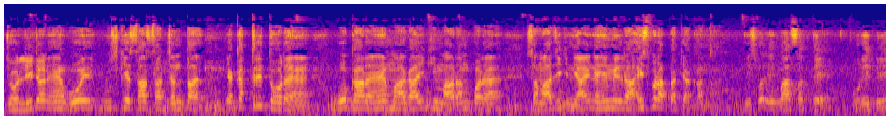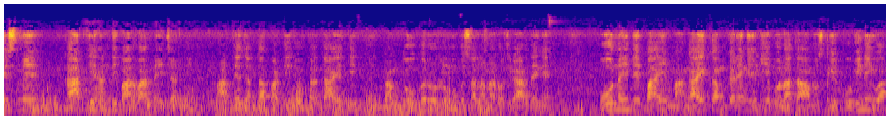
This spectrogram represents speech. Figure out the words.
जो लीडर हैं, वो उसके साथ साथ जनता एकत्रित हो रहे हैं। वो कह रहे हैं, महँगाई की मार हम पर है, सामाजिक न्याय नहीं मिल रहा। इस पर आपका क्या कहना है? इस पर एक बात सत्य है। पूरे देश में काट की हंडी बार बार नहीं चढ़ती। भारतीय जनता पार्टी जो कह आई थी, हम दो करोड़ लोगों को सालाना रोज़गार देंगे। वो नहीं दे पाए, महँगाई कम करेंगे। ये बोला था हम उसके वो भी नहीं हुआ।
